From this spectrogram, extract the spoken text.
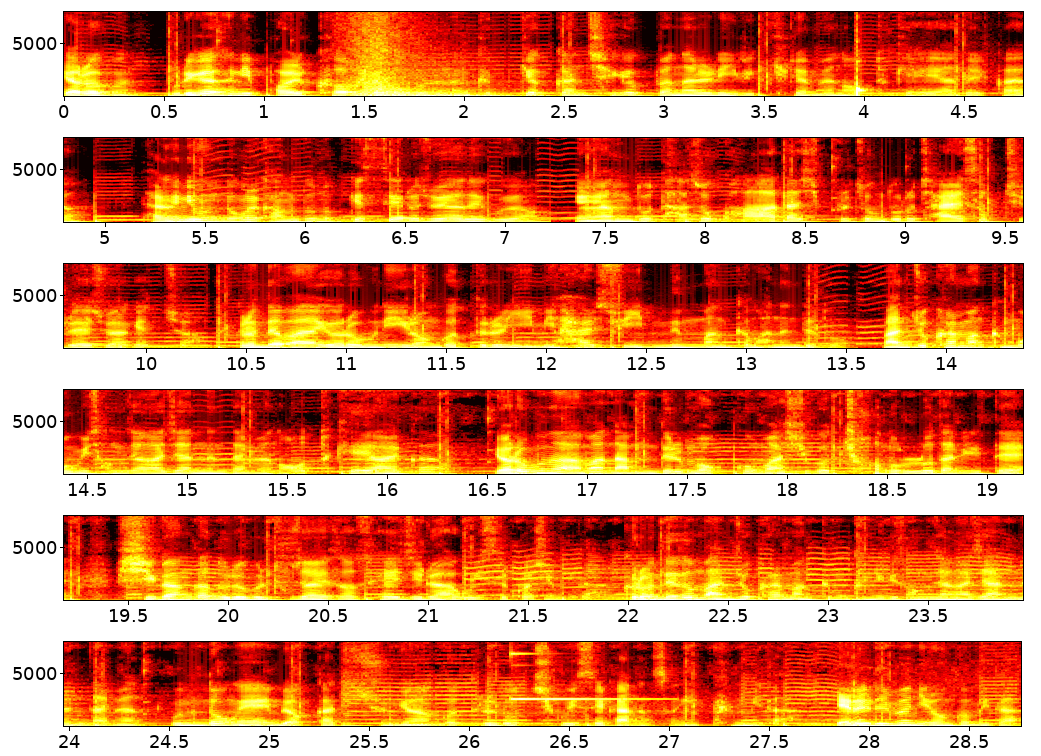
여러분, 우리가 흔히 벌크업이라고 부르는 급격한 체격 변화를 일으키려면 어떻게 해야 될까요? 당연히 운동을 강도 높게 세려줘야 되고요. 영양도 다소 과하다 싶을 정도로 잘 섭취를 해줘야겠죠. 그런데 만약 여러분이 이런 것들을 이미 할 수 있는 만큼 하는데도 만족할 만큼 몸이 성장하지 않는다면 어떻게 해야 할까요? 여러분은 아마 남들 먹고 마시고 쳐 놀러 다닐 때 시간과 노력을 투자해서 쇠질을 하고 있을 것입니다. 그런데도 만족할 만큼 근육이 성장하지 않는다면 운동 외에 몇 가지 중요한 것들을 놓치고 있을 가능성이 큽니다. 예를 들면 이런 겁니다.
